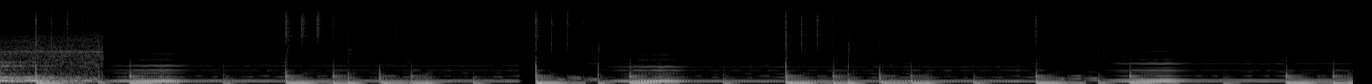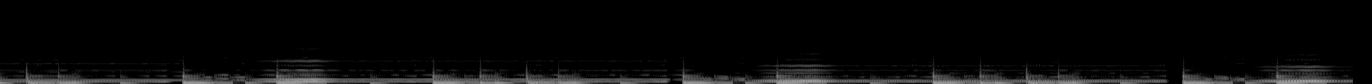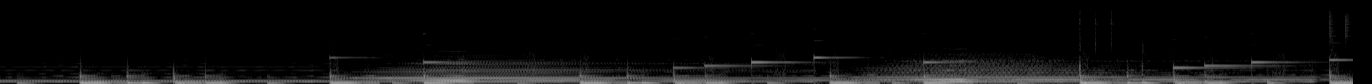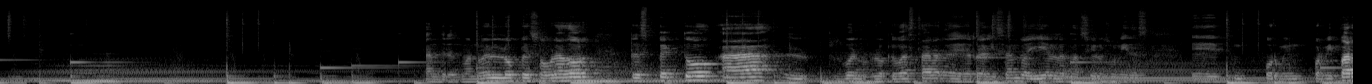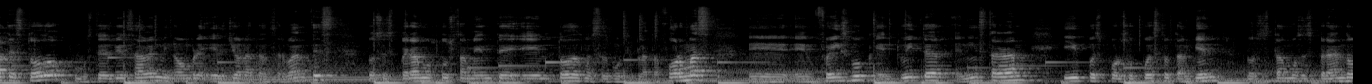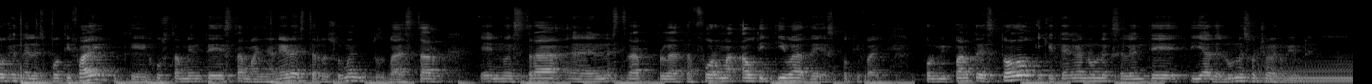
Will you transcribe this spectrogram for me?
Andrés Manuel López Obrador respecto a pues, bueno, lo que va a estar eh, realizando ahí en las Naciones Unidas. Eh, por, mi, por mi parte es todo, como ustedes bien saben, mi nombre es Jonathan Cervantes, los esperamos justamente en todas nuestras multiplataformas, eh, en Facebook, en Twitter, en Instagram. Y pues por supuesto también los estamos esperando en el Spotify, que justamente esta mañanera, este resumen, pues va a estar en nuestra, en nuestra plataforma auditiva de Spotify. Por mi parte es todo y que tengan un excelente día del lunes 8 de noviembre.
